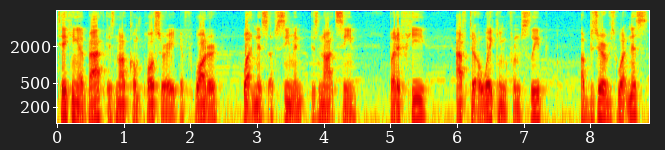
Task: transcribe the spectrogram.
taking a bath is not compulsory if water, wetness of semen, is not seen. But if he, after awaking from sleep, observes wetness,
